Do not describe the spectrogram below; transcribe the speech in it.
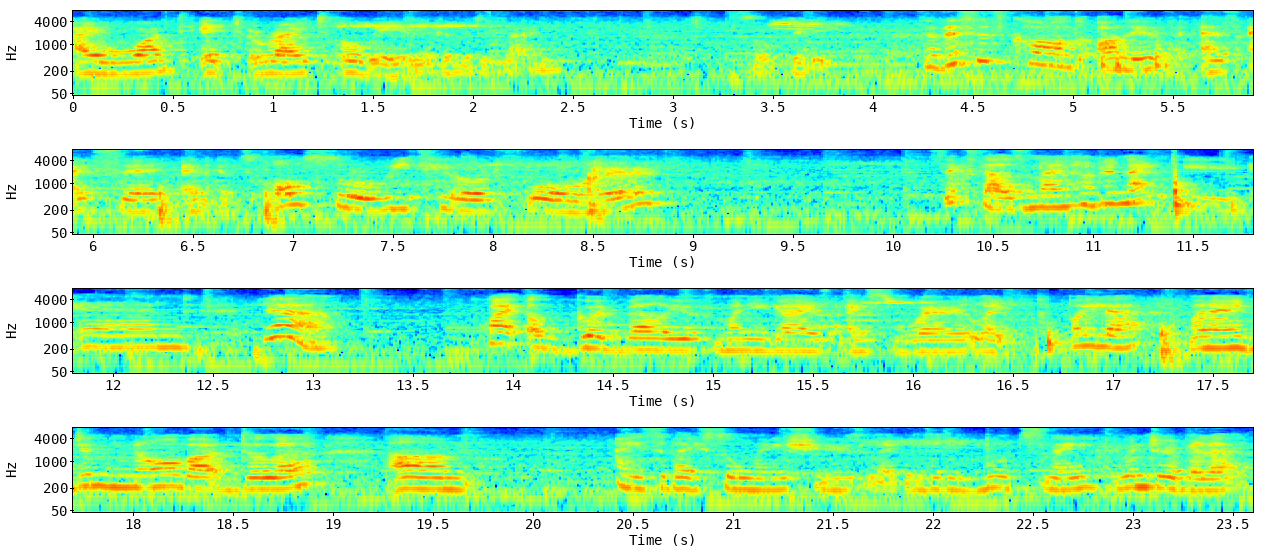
I want it right away. Look at the design. So pretty. So this is called Olive, as I said, and it's also retailed for 6,990 and yeah, quite a good value of money guys, I swear. Like, when I didn't know about Dulla, um, I used to buy so many shoes like boots nay winter bella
